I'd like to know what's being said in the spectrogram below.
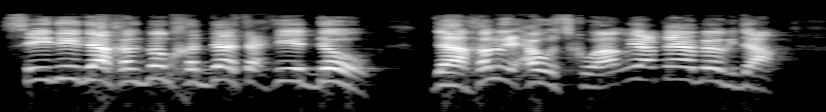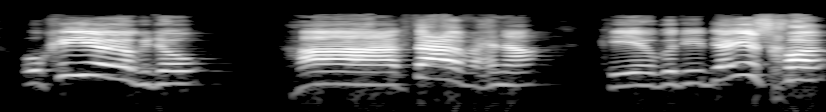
سيدي داخل بمخده تحت يده داخل ويحوس ويعطيها برقده وكي يرقدوا هاك تعرف إحنا كي يرقد يبدا يشخر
